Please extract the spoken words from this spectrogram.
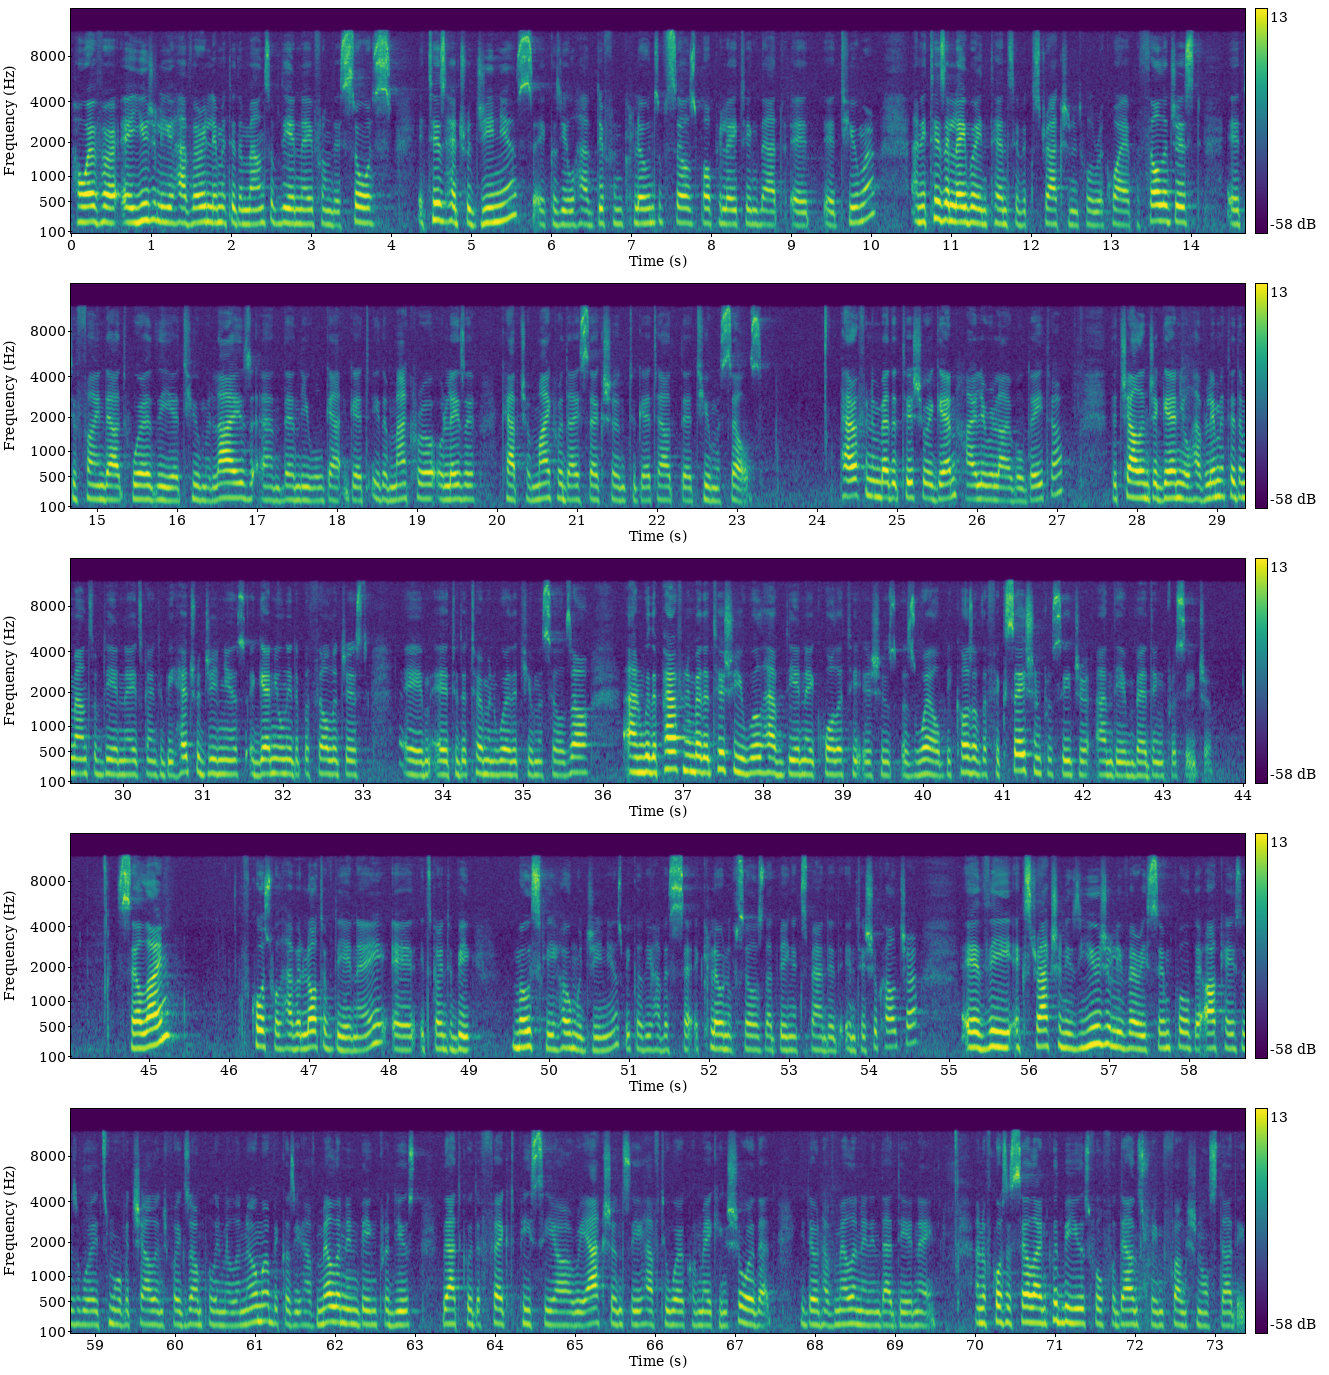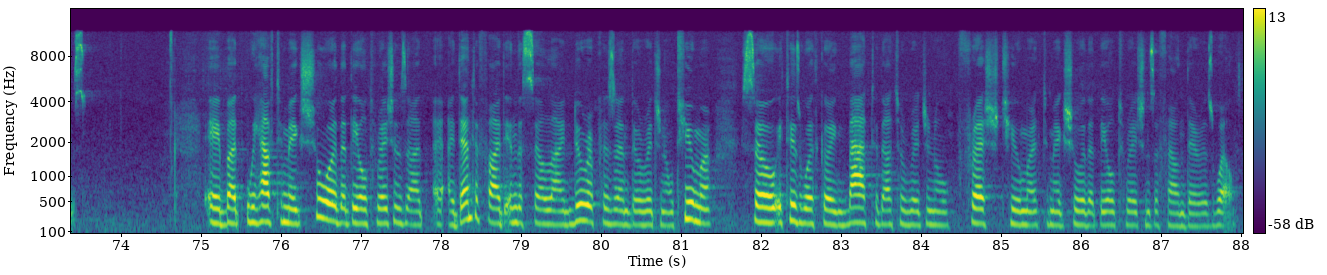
However, uh, usually you have very limited amounts of DNA from this source it is heterogeneous because uh, you'll have different clones of cells populating that uh, tumor. And it is a labor-intensive extraction. It will require a pathologist uh, to find out where the uh, tumor lies, and then you will get, get either macro or laser capture microdissection to get out the tumor cells. Paraffin-embedded tissue, again, highly reliable data. The challenge, again, you'll have limited amounts of DNA. It's going to be heterogeneous. Again, you'll need a pathologist um, uh, to determine where the tumor cells are. And with the paraffin-embedded tissue, you will have DNA quality issues as well because of the fixation procedure and the embedding procedure. Cell line, of course, will have a lot of DNA. Uh, it's going to be mostly homogeneous because you have a, a, clone of cells that being expanded in tissue culture. Uh, the extraction is usually very simple. There are cases where it's more of a challenge, for example, in melanoma, because you have melanin being produced. That could affect PCR reactions, so you have to work on making sure that you don't have melanin in that DNA. And of course, a cell line could be useful for downstream functional studies. Uh, but we have to make sure that the alterations are identified in the cell line do represent the original tumor. So it is worth going back to that original fresh tumor to make sure that the alterations are found there as well.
